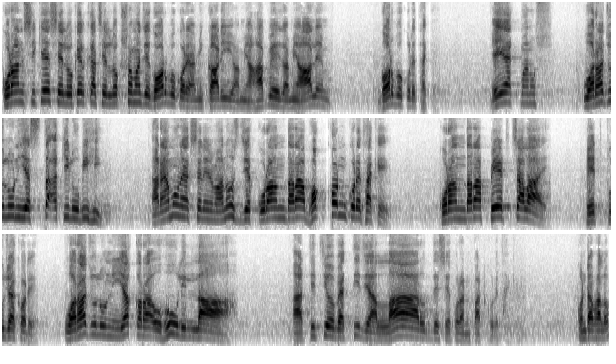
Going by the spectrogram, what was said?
কোরআন শিখে সে লোকের কাছে লোক সমাজে গর্ব করে, আমি কারি, আমি হাফেজ, আমি আলেম। গর্ব করে থাকে। এই এক মানুষ ওয়ারাজুলুন ইয়েস্তা আকিলু বিহি। আর এমন এক শ্রেণির মানুষ যে কোরআন দ্বারা ভক্ষণ করে থাকে। কোরআন দ্বারা পেট চালায়, পেট পূজা করে। আর তৃতীয় ব্যক্তি যে আল্লাহর উদ্দেশ্যে কোরআন পাঠ করে থাকে। কোনটা ভালো?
